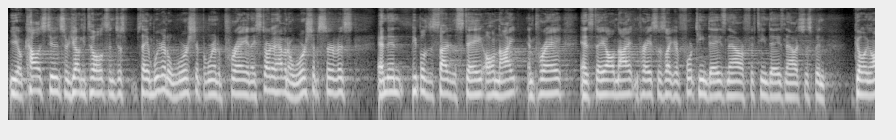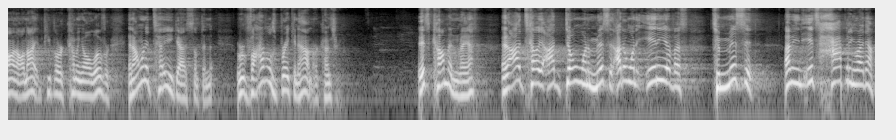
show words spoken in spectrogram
you know, college students or young adults and just saying, we're going to worship and we're going to pray. And they started having a worship service. And then people decided to stay all night and pray and stay all night and pray. So it's like 14 days now or 15 days now. It's just been going on all night. People are coming all over. And I want to tell you guys something revival is breaking out in our country. It's coming, man. And I tell you, I don't want to miss it. I don't want any of us to miss it. I mean, it's happening right now.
